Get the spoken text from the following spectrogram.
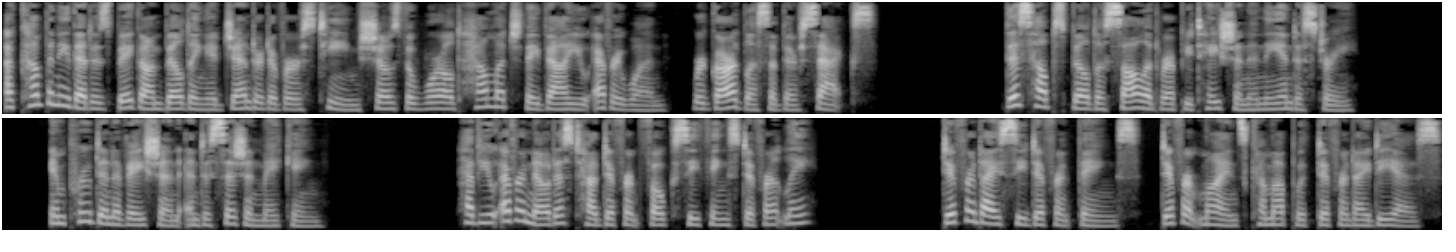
A company that is big on building a gender diverse team shows the world how much they value everyone, regardless of their sex. This helps build a solid reputation in the industry. Improved innovation and decision making. Have you ever noticed how different folks see things differently? Different eyes see different things, different minds come up with different ideas.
